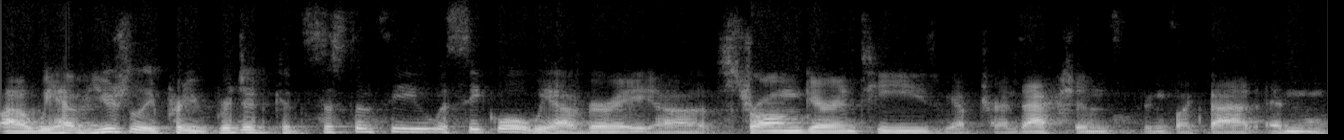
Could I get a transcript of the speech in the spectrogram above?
Uh, we have usually pretty rigid consistency with SQL. We have very uh, strong guarantees. We have transactions, things like that. And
